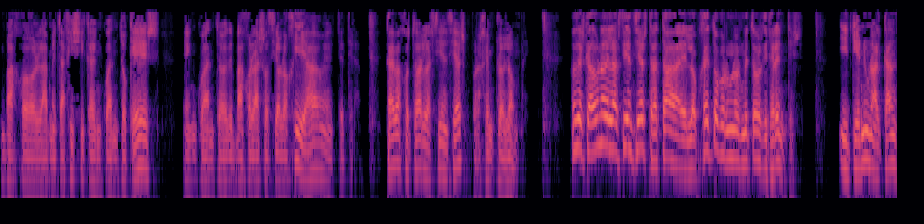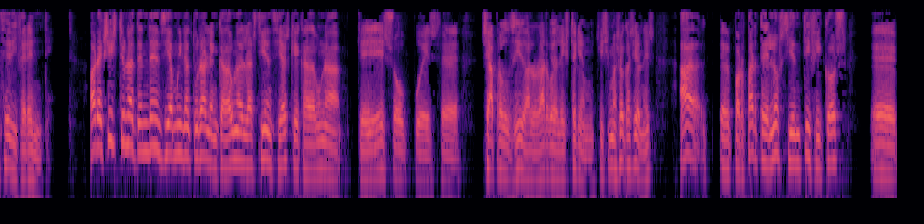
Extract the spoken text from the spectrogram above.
bajo la metafísica en cuanto que es, en cuanto bajo la sociología, etcétera. Cae bajo todas las ciencias, por ejemplo, el hombre. Entonces, cada una de las ciencias trata el objeto por unos métodos diferentes y tiene un alcance diferente. Ahora existe una tendencia muy natural en cada una de las ciencias que cada una que eso pues eh, se ha producido a lo largo de la historia en muchísimas ocasiones eh, por parte de los científicos eh,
